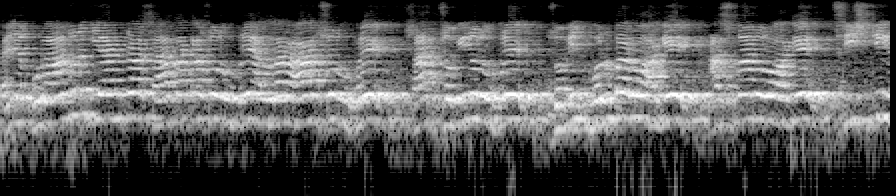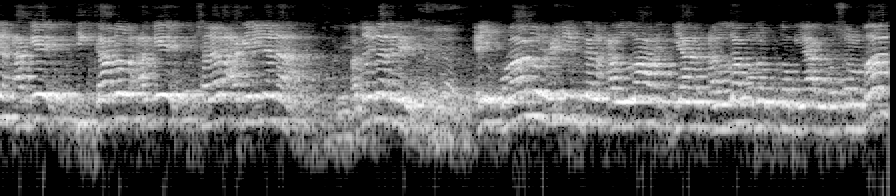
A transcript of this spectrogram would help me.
তাইলে কোরআনের জ্ঞানটা সাত আকাশের উপরে আল্লাহর আরশের উপরে সাত জমিনের উপরে জমিন বনবারও আগে আসমানেরও আগে সৃষ্টির আগে বিজ্ঞানের আগে সারা আগে নিলে না? এই কোরআনের ইলম কান আল্লাহর জ্ঞান, আল্লাহ প্রদত্ত জ্ঞান, মুসলমান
